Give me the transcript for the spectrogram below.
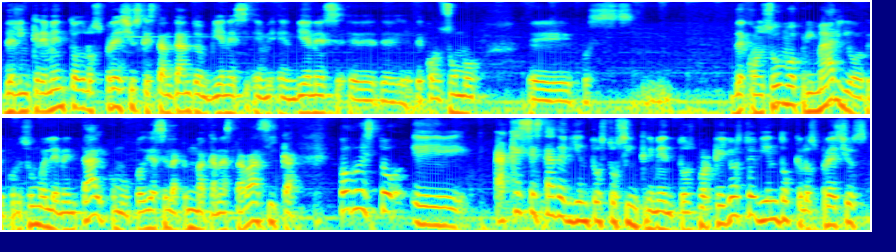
del incremento de los precios que están dando en bienes, en, bienes eh, de, de, consumo pues de consumo primario, de consumo elemental, como podría ser la canasta básica. Todo esto, eh, ¿a qué se está debiendo estos incrementos? Porque yo estoy viendo que los precios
